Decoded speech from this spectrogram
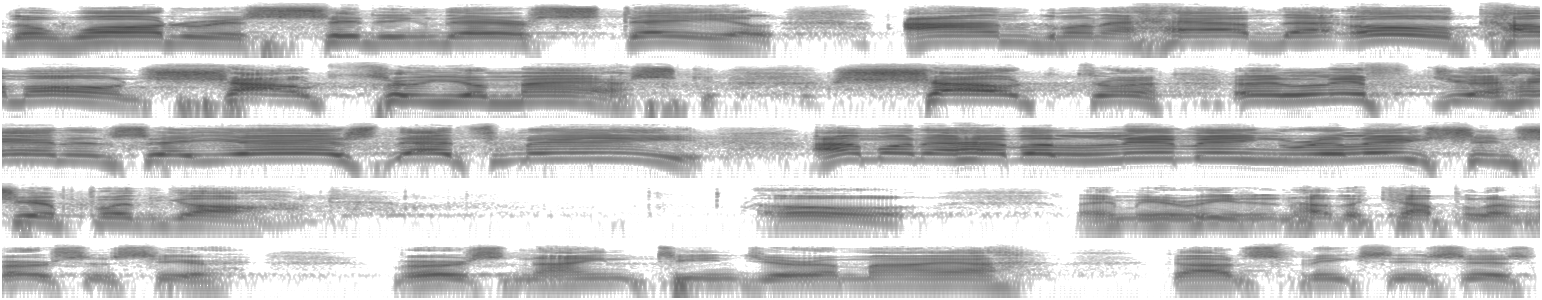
the water is sitting there stale. I'm going to have that. Oh, come on. Shout through your mask. Shout, through, uh, lift your hand and say, Yes, that's me. I'm going to have a living relationship with God. Oh, let me read another couple of verses here. Verse 19, Jeremiah, God speaks and he says,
